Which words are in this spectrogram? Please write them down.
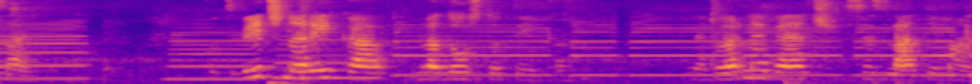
Nazaj. Kot večna reka mladost oteka, ne vrne več se zlati maj.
